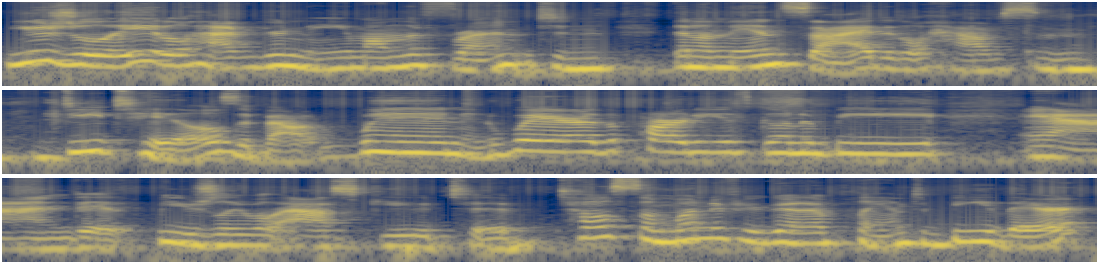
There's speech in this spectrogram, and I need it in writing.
Usually, it'll have your name on the front, and then on the inside, it'll have some details about when and where the party is going to be. And it usually will ask you to tell someone if you're going to plan to be there.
